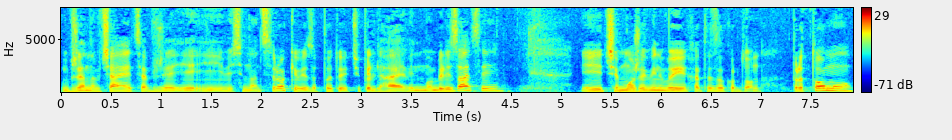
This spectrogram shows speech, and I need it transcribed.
вже навчається, вже є їй 18 років і запитують, чи підлягає він мобілізації і чи може він виїхати за кордон. При тому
